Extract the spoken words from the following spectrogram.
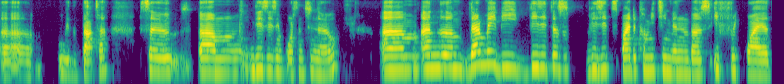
uh, with the data. So um, this is important to know. Um, and um, there may be visitors visits by the committee members if required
